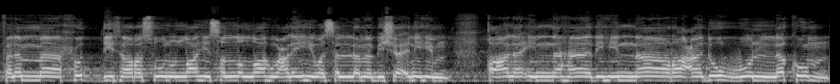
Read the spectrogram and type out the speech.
فلما حدث رسول الله صلى الله عليه وسلم بشأنهم قال إن هذه النار عدو لكم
